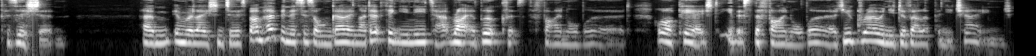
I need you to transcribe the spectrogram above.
position um, in relation to this, but I'm hoping this is ongoing. I don't think you need to write a book that's the final word or a PhD that's the final word. You grow and you develop and you change.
